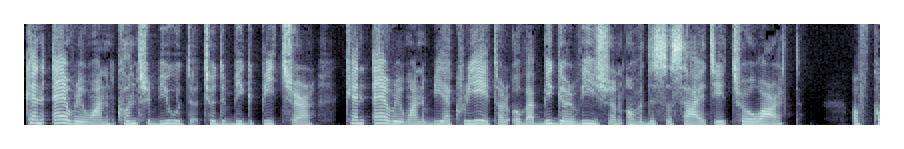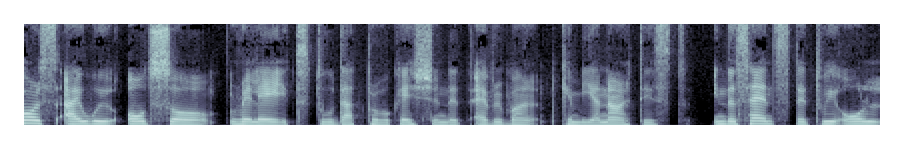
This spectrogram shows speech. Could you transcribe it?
Can everyone contribute to the big picture? Can everyone be a creator of a bigger vision of the society through art? Of course, I will also relate to that provocation that everyone can be an artist in the sense that we all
